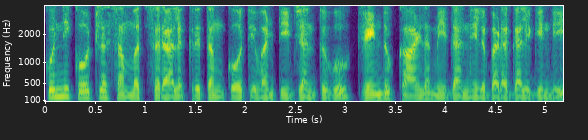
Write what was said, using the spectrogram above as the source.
కొన్ని కోట్ల సంవత్సరాల క్రితం కోతి వంటి జంతువు రెండు కాళ్ళ మీద నిలబడగలిగింది.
